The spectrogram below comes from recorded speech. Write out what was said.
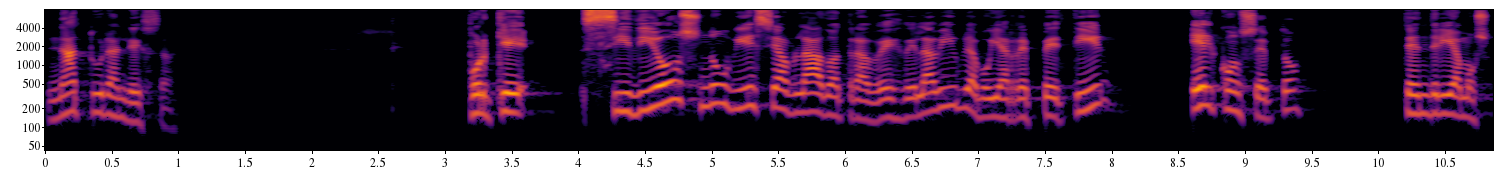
naturaleza. Porque si Dios no hubiese hablado a través de la Biblia, voy a repetir el concepto, tendríamos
